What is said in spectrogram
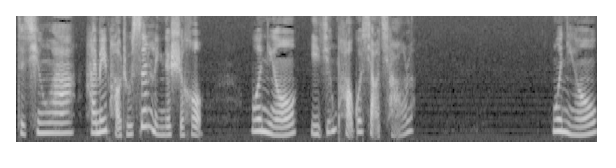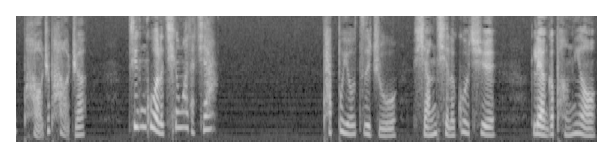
在青蛙还没跑出森林的时候，蜗牛已经跑过小桥了。蜗牛跑着跑着，经过了青蛙的家。他不由自主想起了过去两个朋友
